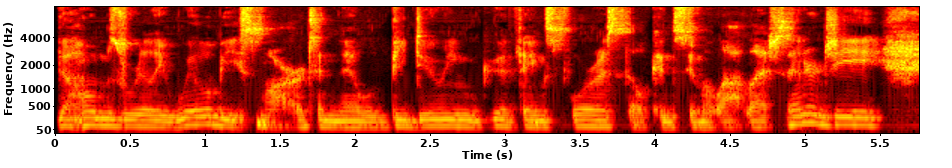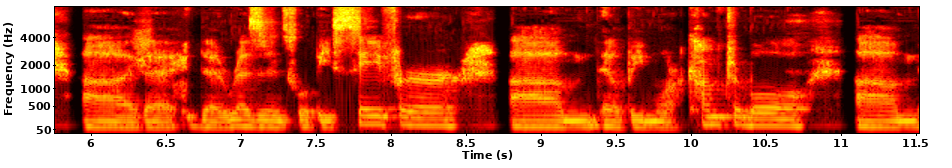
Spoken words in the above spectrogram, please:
the homes really will be smart and they'll be doing good things for us. They'll consume a lot less energy. Uh, the the residents will be safer. Um, they'll be more comfortable, um,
